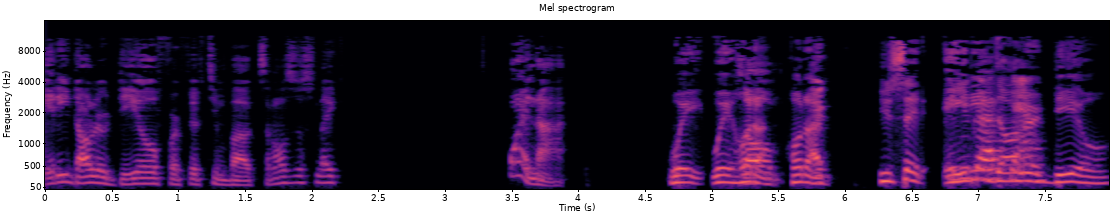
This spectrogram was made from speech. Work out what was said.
eighty dollar deal for fifteen bucks. And I was just like, why not? Wait, wait, hold So, on, hold on. I- you said eighty dollar deal.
